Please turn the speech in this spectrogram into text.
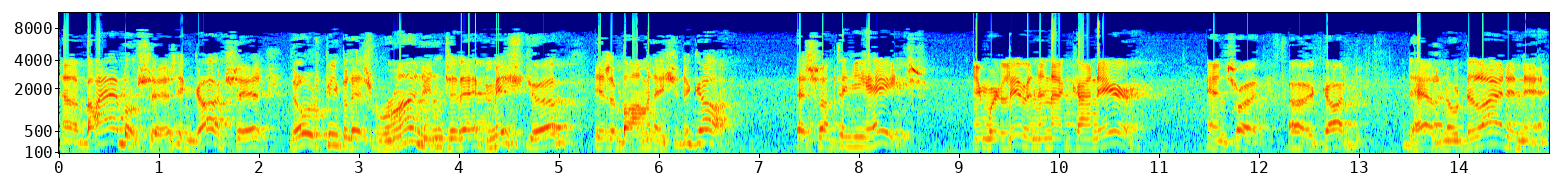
Now the Bible says, and God says, those people that's running to that mischief is abomination to God. That's something He hates. And we're living in that kind of era. And so uh, God has no delight in that.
